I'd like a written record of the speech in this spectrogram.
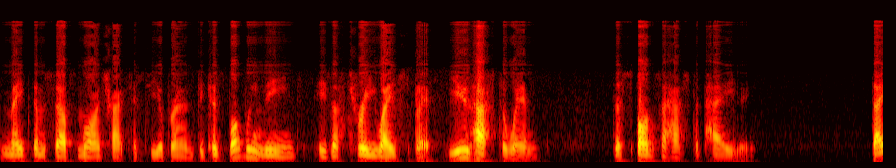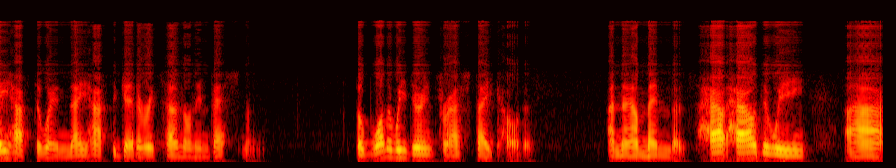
make themselves more attractive to your brand? Because what we need is a three-way split. You have to win. The sponsor has to pay you. They have to win. They have to get a return on investment. But what are we doing for our stakeholders? And our members? How, how do we uh,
